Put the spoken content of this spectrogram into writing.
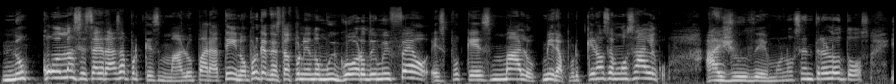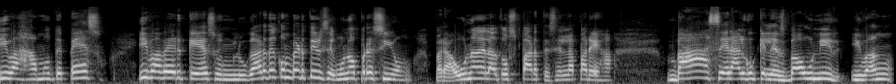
no comas esa grasa porque es malo para ti, no porque te estás poniendo muy gordo y muy feo, es porque es malo. Mira, ¿por qué no hacemos algo? Ayudémonos entre los dos y bajamos de peso. Y va a ver que eso, en lugar de convertirse en una opresión para una de las dos partes en la pareja, va a ser algo que les va a unir y van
